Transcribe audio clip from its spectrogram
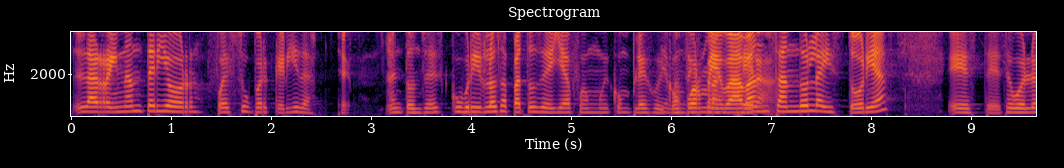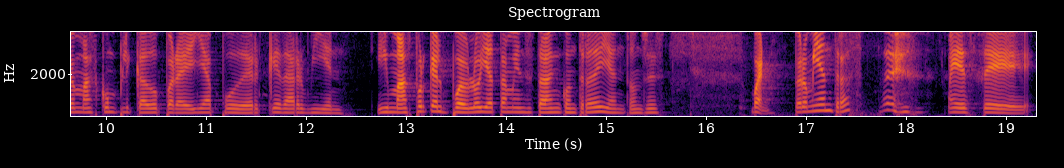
la reina anterior fue súper querida. Entonces, cubrir los zapatos de ella fue muy complejo y, conforme va avanzando la historia, este, se vuelve más complicado para ella poder quedar bien. Y más porque el pueblo ya también se estaba en contra de ella. Entonces, bueno, pero mientras, este,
